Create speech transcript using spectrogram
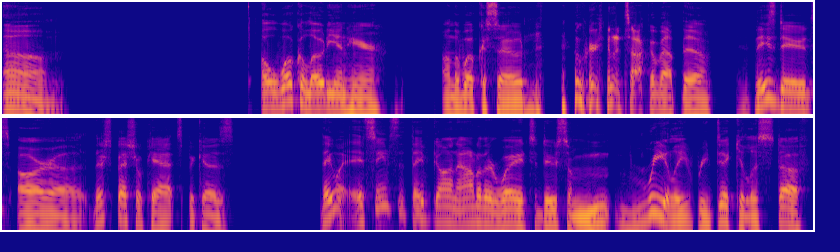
Um, oh, Wokeolodian here on the woke episode. We're going to talk about them these dudes are uh, they're special cats because they went it seems that they've gone out of their way to do some really ridiculous stuff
